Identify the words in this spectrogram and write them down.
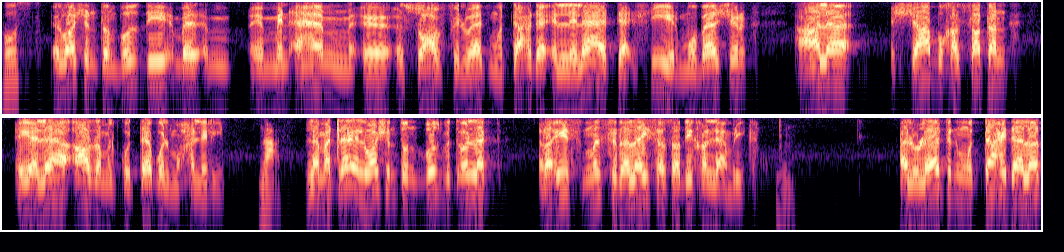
بوست الواشنطن بوست دي م- من أهم آه، الصحف في الولايات المتحدة اللي لها تأثير مباشر على الشعب وخاصة هي لها أعظم الكتاب والمحللين. نعم. لما تلاقي الواشنطن بوست بتقول لك رئيس مصر ليس صديقا لأمريكا. الولايات المتحدة لا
